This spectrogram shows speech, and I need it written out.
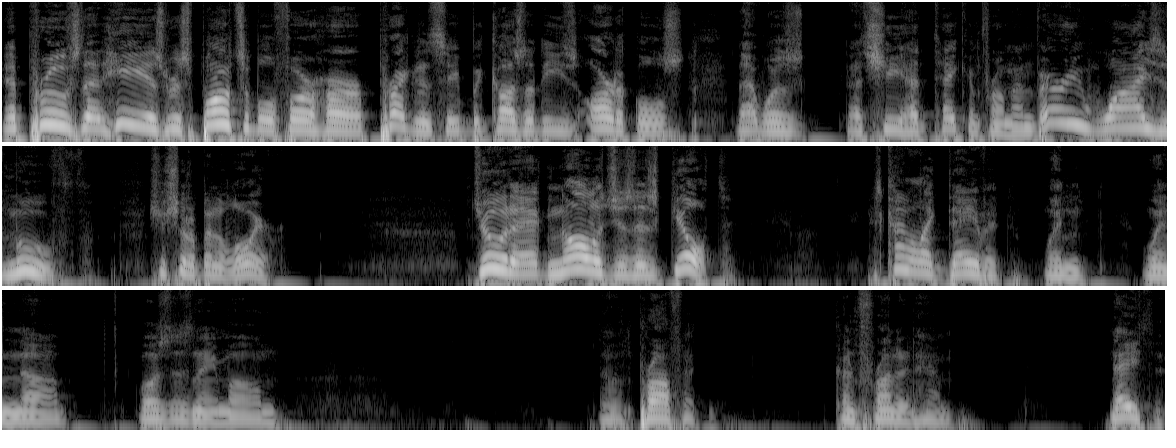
It proves that he is responsible for her pregnancy because of these articles that was that she had taken from him. Very wise move. She should have been a lawyer. Judah acknowledges his guilt. It's kind of like David when when uh, what was his name? Um, the prophet confronted him. Nathan.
